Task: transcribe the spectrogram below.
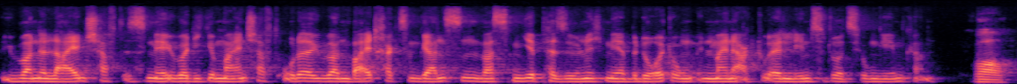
über eine Leidenschaft, ist es mehr über die Gemeinschaft oder über einen Beitrag zum Ganzen, was mir persönlich mehr Bedeutung in meiner aktuellen Lebenssituation geben kann? Wow,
